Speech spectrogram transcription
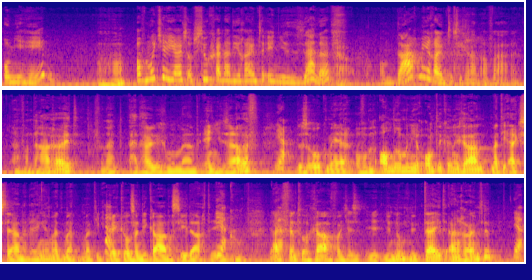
om je heen? Mhm. Of moet je juist op zoek gaan naar die ruimte in jezelf? Ja. om daar meer ruimte te gaan ervaren. En van daaruit, vanuit het huidige moment in jezelf, Ja, dus ook meer of op een andere manier om te kunnen gaan met die externe dingen, met, met, met die Ja. prikkels en die kaders die je daar tegenkomt. Ja, Ja. ik vind het wel gaaf, want je, je, je noemt nu tijd en ruimte. ja,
